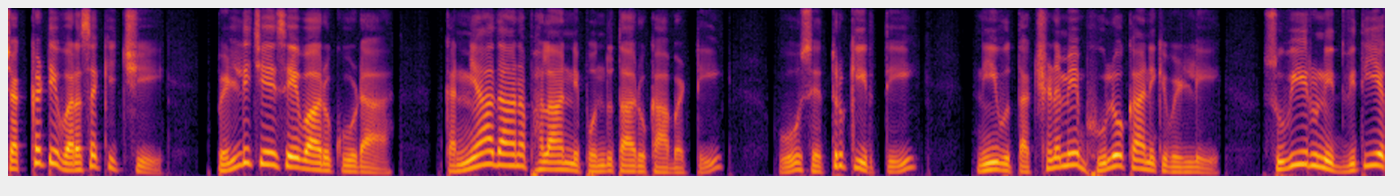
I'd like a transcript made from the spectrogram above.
చక్కటి వరసకిచ్చి పెళ్ళి చేసేవారు కూడా కన్యాదాన ఫలాన్ని పొందుతారు కాబట్టి ఓ శత్రుకీర్తి నీవు తక్షణమే భూలోకానికి వెళ్ళి సువీరుని ద్వితీయ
